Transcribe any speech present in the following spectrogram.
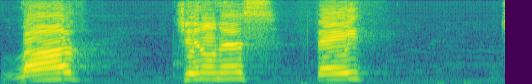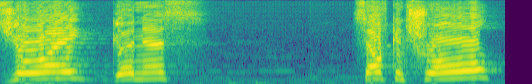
Love, gentleness, faith, joy, goodness, self control.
